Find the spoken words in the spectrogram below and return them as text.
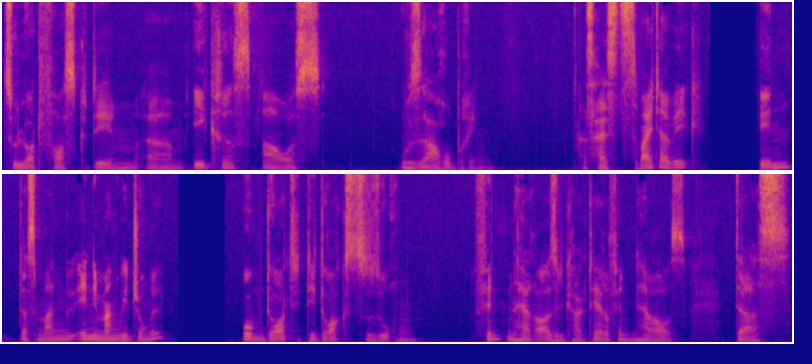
zu Lord Fosk, dem ähm, Egris aus Usaro, bringen. Das heißt, zweiter Weg in, das Mang in den Mangwi-Dschungel, um dort die Drogs zu suchen. Finden heraus, also die Charaktere finden heraus, dass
